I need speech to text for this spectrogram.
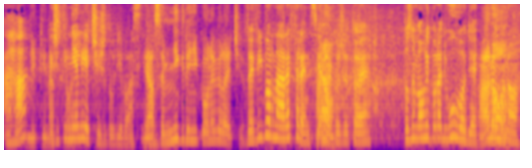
Aha, Díky takže ty neliečiš lidi vlastně. Já jsem nikdy nikoho nevyléčil. To je výborná referencia, jakože to je... To jsme mohli podať v úvode. Ano. No,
